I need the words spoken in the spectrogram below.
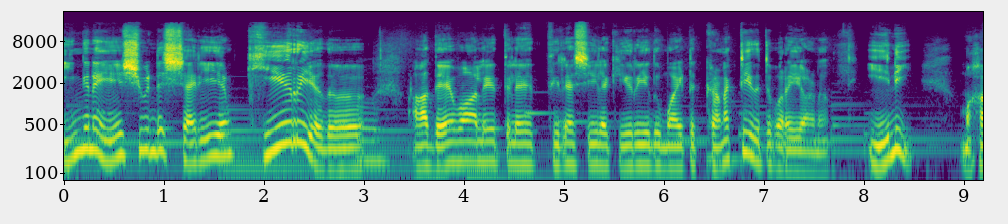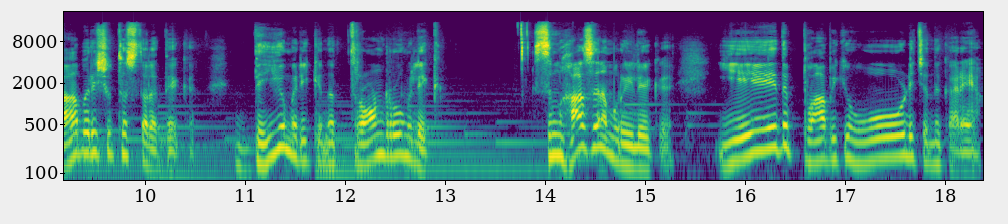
ഇങ്ങനെ യേശുവിന്റെ ശരീരം കീറിയത് ആ ദേവാലയത്തിലെ തിരശീല കീറിയതുമായിട്ട് കണക്ട് ചെയ്തിട്ട് പറയുകയാണ് ഇനി മഹാപരിശുദ്ധ സ്ഥലത്തേക്ക് ദൈവമരിക്കുന്ന ത്രോൺ റൂമിലേക്ക് സിംഹാസന മുറിയിലേക്ക് ഏത് പാപിക്കും ഓടിച്ചെന്ന് കരയാം.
